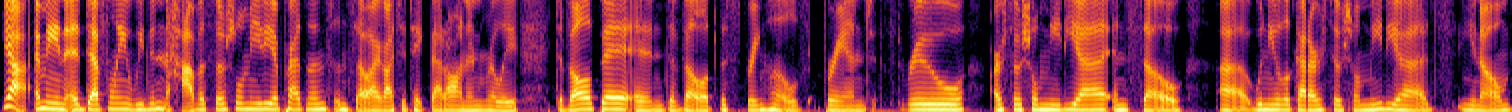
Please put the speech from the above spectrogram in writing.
yeah, I mean, it definitely we didn't have a social media presence and so I got to take that on and really develop it and develop the Spring Hills brand through our social media. And so uh, when you look at our social media, it's you know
